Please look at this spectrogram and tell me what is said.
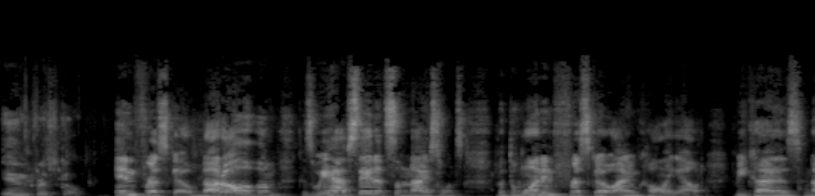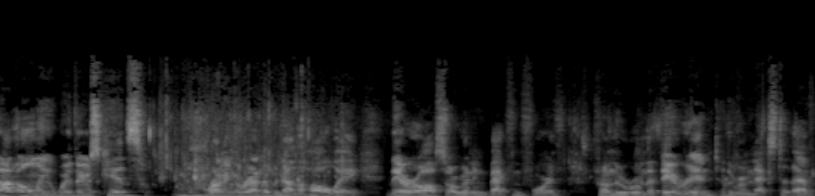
in Frisco. In Frisco. Not all of them, because we have stayed at some nice ones. But the one in Frisco, I am calling out because not only were there's kids running around up and down the hallway, they were also running back and forth from the room that they were in to the room next to them.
